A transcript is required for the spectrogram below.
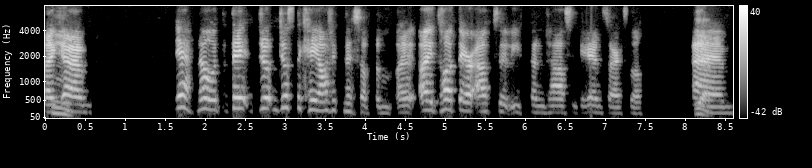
Like, mm. um, yeah, no, they, just the chaoticness of them. I, I thought they were absolutely fantastic against Arsenal. Yeah. Um,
